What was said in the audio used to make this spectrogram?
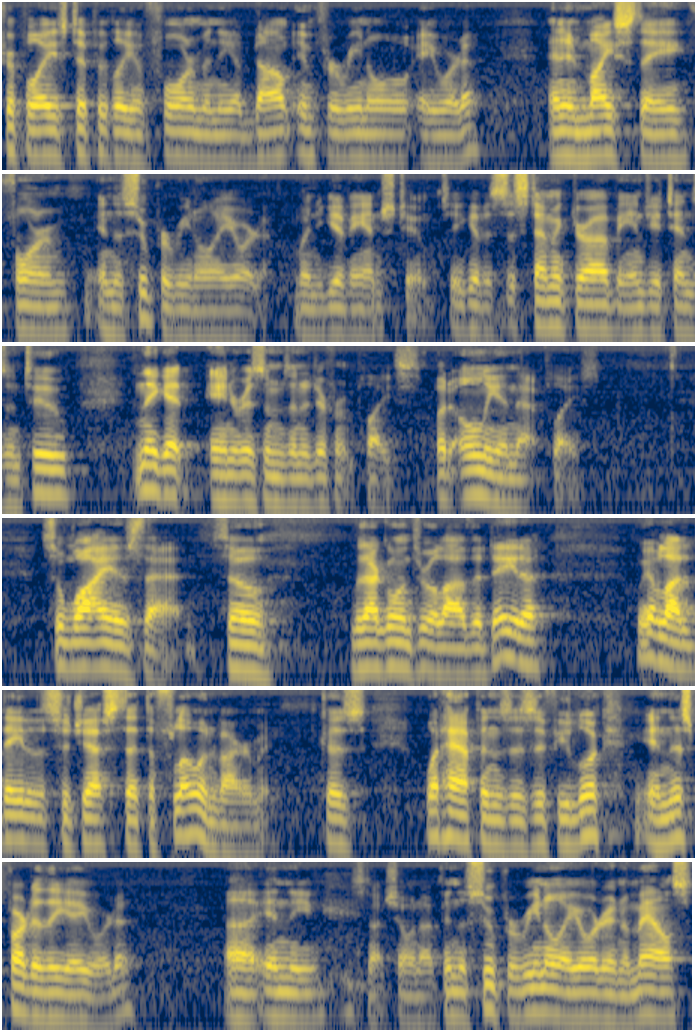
AAAs typically form in the infrarenal aorta, and in mice they form in the suprarenal aorta when you give Ang2. So you give a systemic drug, angiotensin 2, and they get aneurysms in a different place, but only in that place. So why is that? So without going through a lot of the data, we have a lot of data that suggests that the flow environment, because what happens is if you look in this part of the aorta, uh, in the, it's not showing up, in the suprarenal aorta in a mouse,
